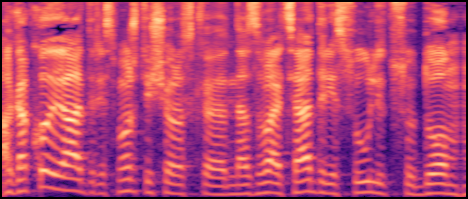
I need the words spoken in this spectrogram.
А какой адрес? Можете еще раз назвать адрес, улицу, дом?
